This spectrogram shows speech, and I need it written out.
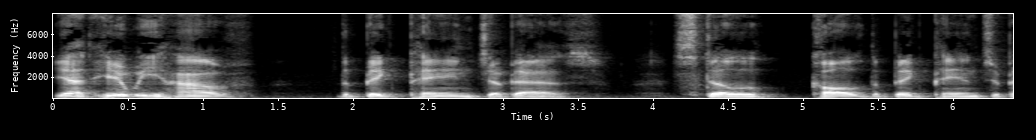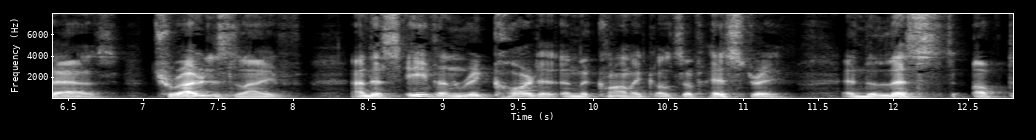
Yet here we have the big pain Jabez, still called the Big Pain Jabez throughout his life, and it's even recorded in the chronicles of history in the list of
